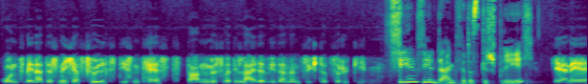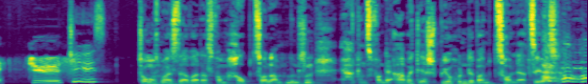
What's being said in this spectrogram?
Und wenn er das nicht erfüllt, diesen Test, dann müssen wir den leider wieder an den Züchter zurückgeben. Vielen, vielen Dank für das Gespräch. Gerne. Tschüss. Tschüss. Thomas Meister war das vom Hauptzollamt München. Er hat uns von der Arbeit der Spürhunde beim Zoll erzählt.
